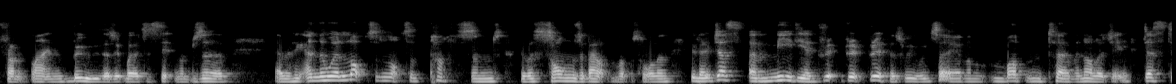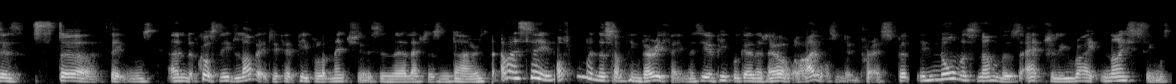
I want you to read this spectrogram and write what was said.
frontline booth, as it were, to sit and observe everything. And there were lots and lots of puffs, and there were songs about Vauxhall, and you know, just a media drip, drip, drip, as we would say in modern terminology, just to stir things. And of course, they'd love it if people are mentioning this in their letters and diaries. And I say, often when there's something very famous, you know, people go say, oh, well, I wasn't impressed, but enormous numbers actually write nice things.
